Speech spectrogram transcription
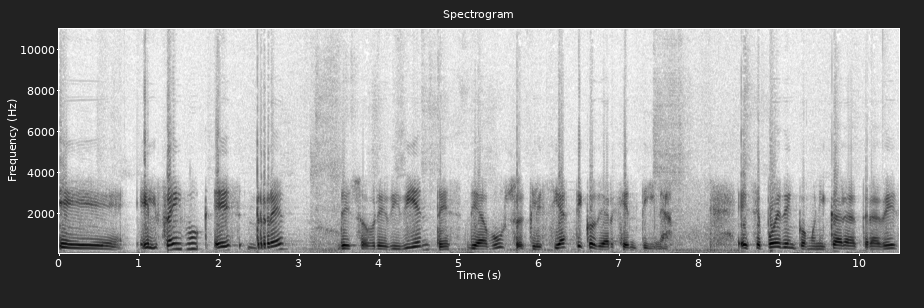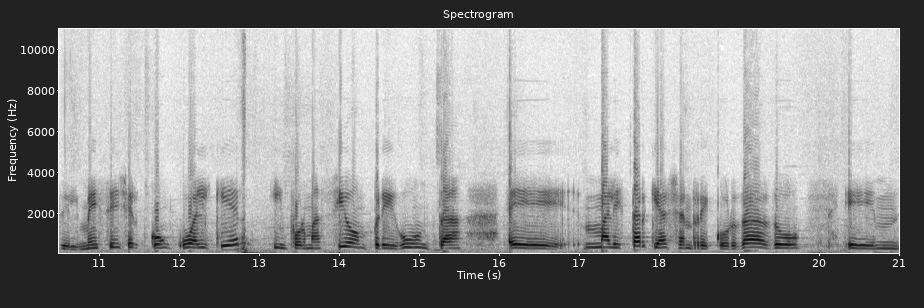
eh, el Facebook es Red de Sobrevivientes de Abuso Eclesiástico de Argentina. Eh, se pueden comunicar a través del Messenger con cualquier información, pregunta, eh, malestar que hayan recordado, eh,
